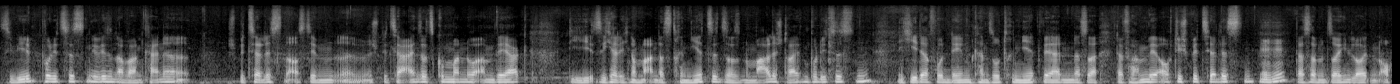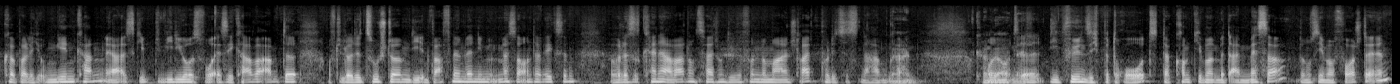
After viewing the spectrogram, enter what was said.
Zivilpolizisten gewesen, da waren keine Spezialisten aus dem äh, Spezialeinsatzkommando am Werk, die sicherlich nochmal anders trainiert sind, also normale Streifenpolizisten. Nicht jeder von denen kann so trainiert werden, dass er, dafür haben wir auch die Spezialisten, dass er mit solchen Leuten auch körperlich umgehen kann. Ja, es gibt Videos, wo SEK-Beamte auf die Leute zustürmen, die entwaffnen, wenn die mit Messer unterwegs sind. Aber das ist keine Erwartungshaltung, die wir von normalen Streifenpolizisten haben können. Nein, können wir auch Und nicht. äh, die fühlen sich bedroht. Da kommt jemand mit einem Messer, da muss ich mir mal vorstellen.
